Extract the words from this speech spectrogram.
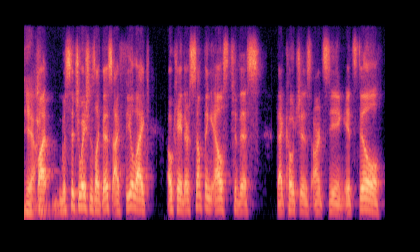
Yeah. But with situations like this, I feel like okay, there's something else to this that coaches aren't seeing. It's still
